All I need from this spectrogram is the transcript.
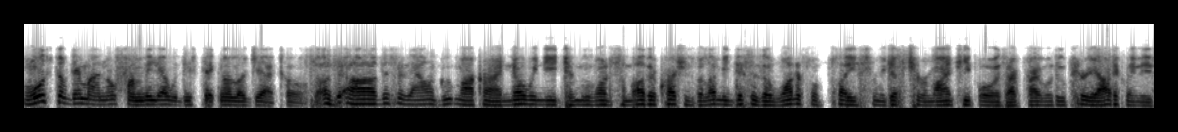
most of them are not familiar with this technology at all. So, uh, this is Alan Guttmacher. I know we need to move on to some other questions, but let me, this is a wonderful place for me just to remind people, as I probably will do periodically in these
